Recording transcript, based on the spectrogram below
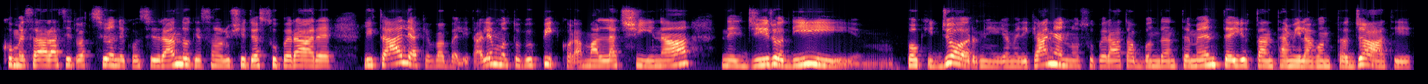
come sarà la situazione situazione, considerando che sono riusciti a superare l'Italia, che vabbè, l'Italia è molto più piccola, ma la Cina nel giro di mm, pochi giorni, gli americani hanno superato abbondantemente gli 80.000 contagiati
